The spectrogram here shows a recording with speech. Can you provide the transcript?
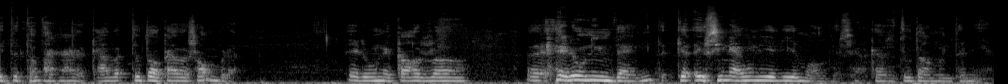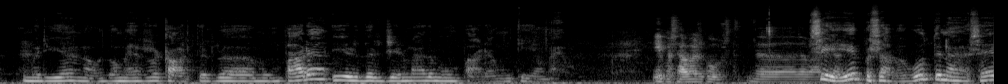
i te tocava, te tocava sombra. Era una cosa, eh, era un invent, que a Sineu n'hi havia molt d'això, quasi tothom en tenia. Maria no, només record el de mon pare i el del germà de mon pare, un tio meu. I passaves gust de, de Sí, passava gust d'anar a ser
